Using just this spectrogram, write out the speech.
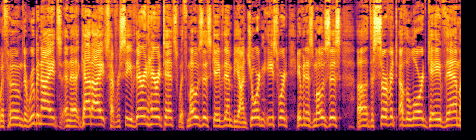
with whom the Reubenites and the Gadites have received their inheritance, with Moses gave them beyond Jordan eastward, even as Moses, uh, the servant of the Lord, gave them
